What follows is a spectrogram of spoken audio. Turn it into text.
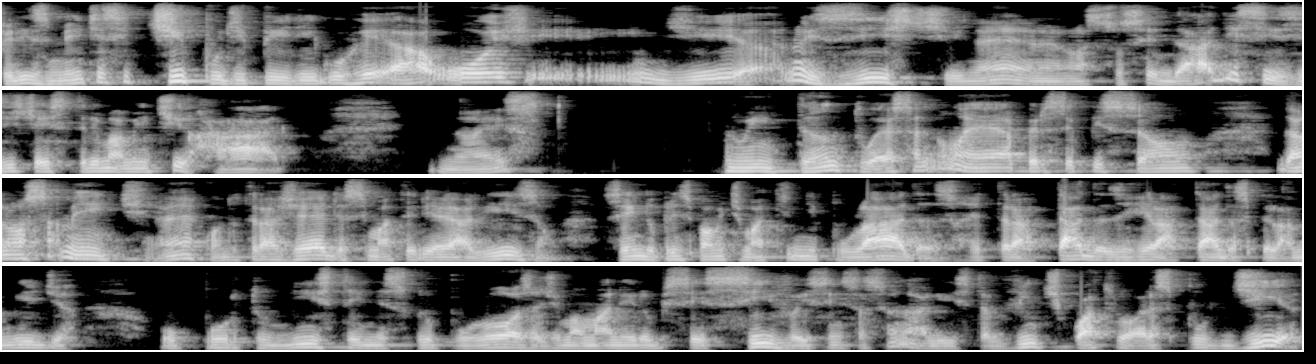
Felizmente, esse tipo de perigo real hoje em dia não existe né, na nossa sociedade, e se existe é extremamente raro. Mas, no entanto, essa não é a percepção da nossa mente. Né? Quando tragédias se materializam, sendo principalmente manipuladas, retratadas e relatadas pela mídia oportunista e inescrupulosa, de uma maneira obsessiva e sensacionalista, 24 horas por dia,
